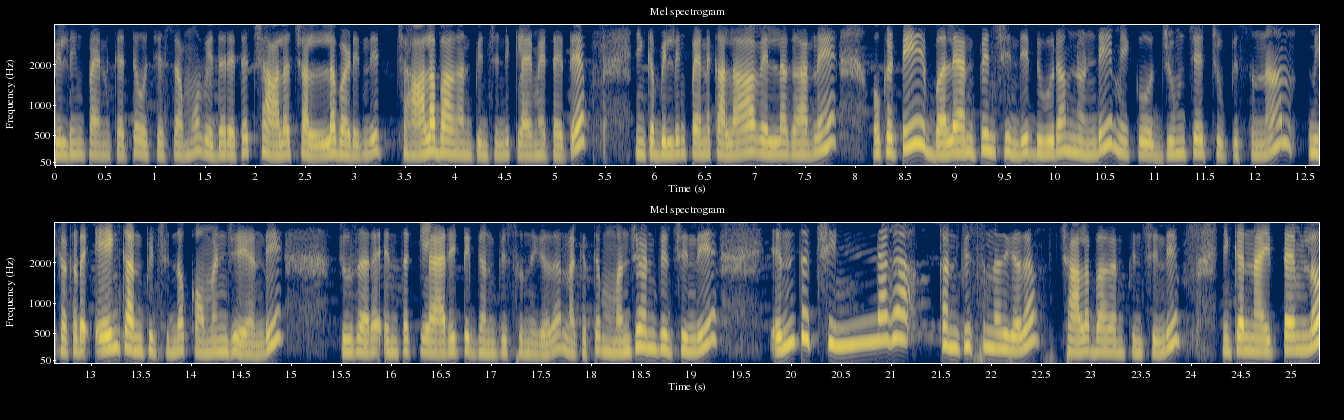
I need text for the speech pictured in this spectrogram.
బిల్డింగ్ పైనకి అయితే వచ్చేసాము. వెదర్ అయితే చాలా చల్లబడింది. చాలా బాగా అనిపించింది క్లైమేట్ అయితే. ఇంకా బిల్డింగ్ పైనకి అలా వెళ్ళగానే ఒకటి భలే అనిపించింది. దూరం నుండి మీకు జూమ్ చేసి చూపిస్తున్నా. మీకు అక్కడ ఏం కనిపించిందో కామెంట్ చేయండి. చూసారా? ఎంత క్లారిటీగా కనిపిస్తుంది కదా! నాకైతే మంచిగా అనిపించింది. ఎంత చిన్నగా కనిపిస్తున్నది కదా! చాలా బాగా అనిపించింది. ఇంకా నైట్ టైంలో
